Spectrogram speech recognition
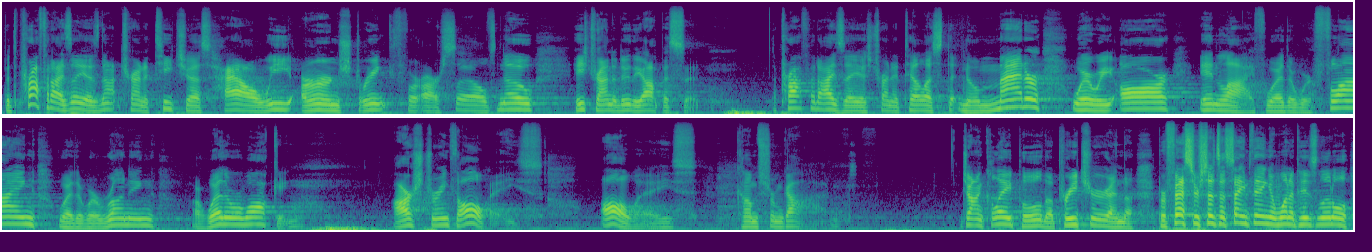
But the prophet Isaiah is not trying to teach us how we earn strength for ourselves. No, he's trying to do the opposite. The prophet Isaiah is trying to tell us that no matter where we are in life, whether we're flying, whether we're running, or whether we're walking, our strength always, always comes from God. John Claypool, the preacher and the professor, says the same thing in one of his little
